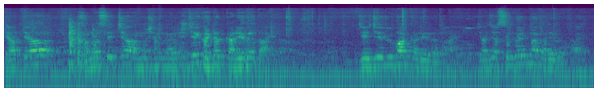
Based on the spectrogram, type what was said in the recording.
त्या त्या समस्येच्या अनुषंगाने जे घटक कार्यरत आहेत जे जे विभाग कार्यरत आहेत ज्या ज्या संघटना कार्यरत आहेत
